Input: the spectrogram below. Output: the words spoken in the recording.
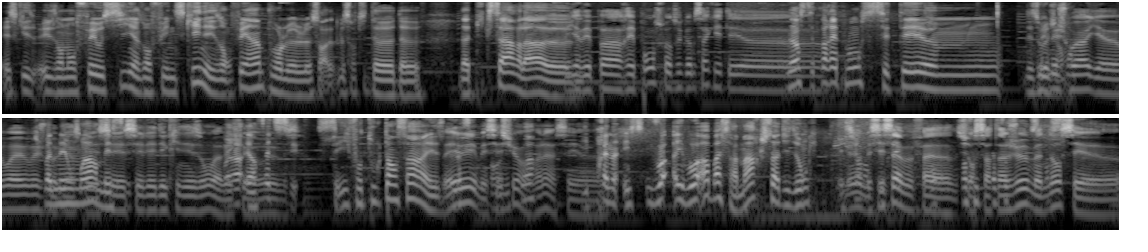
Est-ce qu'ils ils en ont fait aussi Ils ont fait une skin et ils ont fait un pour le, le, le sorti de, de, de Pixar là. euh, Il y avait pas réponse ou un truc comme ça qui était. Euh... Non, c'était pas réponse, c'était. Euh... Désolé, mais je vois, il y a, ouais, ouais, je pas de vois ce mémoire, mais c'est, les déclinaisons avec. Voilà, et euh, en fait, c'est- c'est- ils font tout le temps ça. Et mais, là, oui, mais c'est sûr, voilà, c'est. Ils euh, prennent, ils, ils voient, ils voient, ah bah ça marche ça, dis donc. Et Mais non, c'est fait- ça. Enfin, sur fait certains jeux, maintenant, c'est euh,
